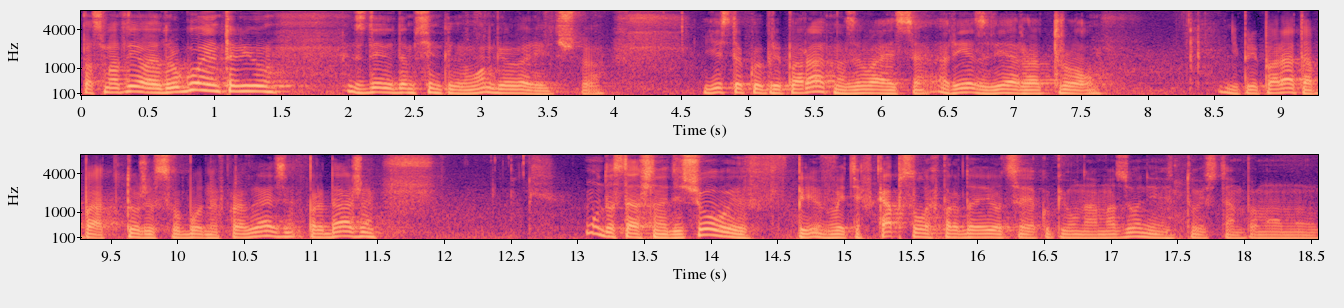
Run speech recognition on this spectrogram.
посмотрел я другое интервью с Дэвидом Синклером, он говорит, что есть такой препарат, называется резвератрол. Не препарат, а БАТ, тоже свободный в продаже. Ну, достаточно дешевый, в этих капсулах продается, я купил на Амазоне, то есть там, по-моему,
